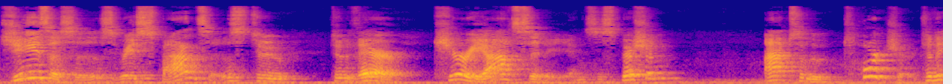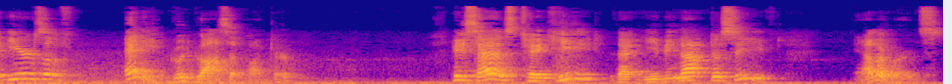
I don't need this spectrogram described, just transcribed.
Jesus's responses to, to their curiosity and suspicion, absolute torture to the ears of any good gossip hunter. He says, Take heed that ye be not deceived. In other words,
